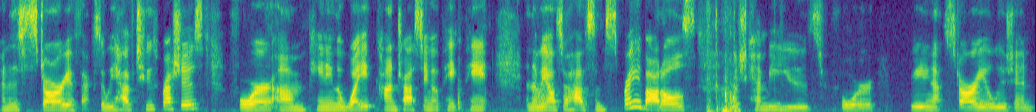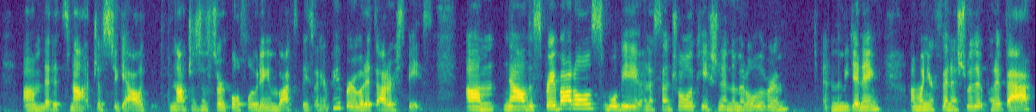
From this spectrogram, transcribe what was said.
kind of this starry effect. So we have toothbrushes for um, painting the white contrasting opaque paint. And then we also have some spray bottles, which can be used for creating that starry illusion um, that it's not just a galaxy, not just a circle floating in black space on your paper, but it's outer space. Um, now the spray bottles will be in a central location in the middle of the room in the beginning. Um, when you're finished with it, put it back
